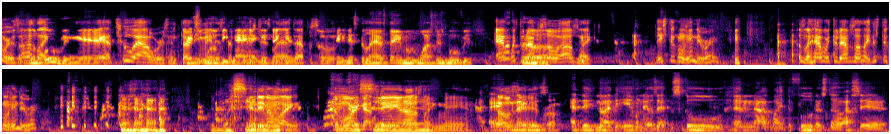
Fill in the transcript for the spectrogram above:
hours. I It was was a like, movie, yeah. they got two hours and 30 minutes to mad. finish this thinking- last episode. Hey, this is the last thing. I'm gonna watch this movie. halfway What through the the- episode, I was like, they still gonna end it, right? I was like, halfway through the episode, I was like, they still gonna end it, right? The boy And then I'm like, the more it got to the Silly, end, I was like, man, Hey, that was when sad, was bro. at the you know at the end when they was at the school heading out like the food and stuff, I said,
